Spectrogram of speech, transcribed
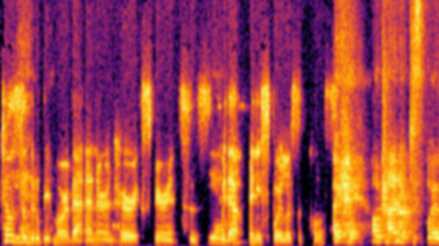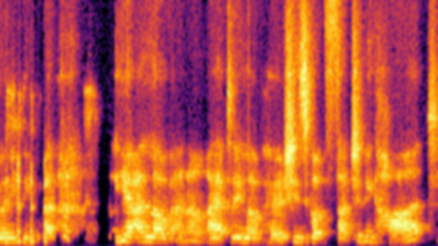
tell us yeah. a little bit more about Anna and her experiences yeah. without any spoilers, of course. Okay, I'll try not to spoil anything. but yeah, I love Anna. I absolutely love her. She's got such a big heart,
